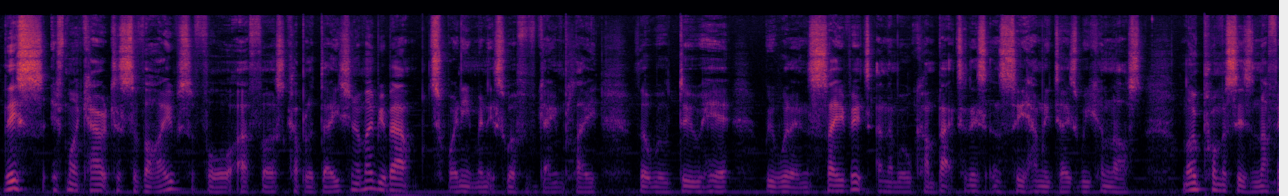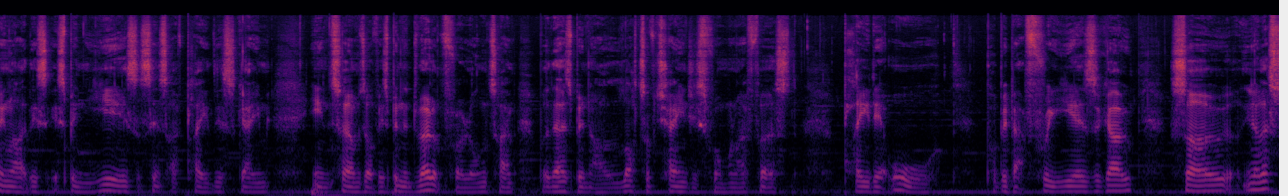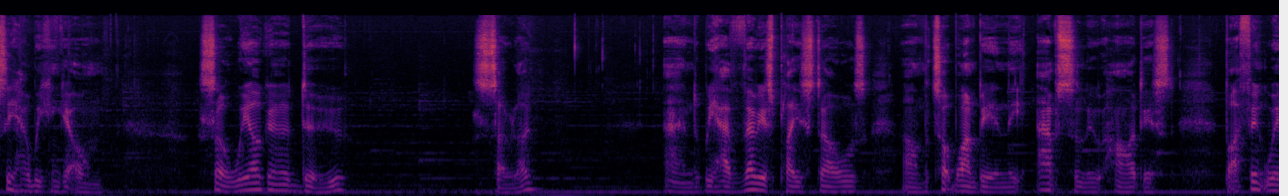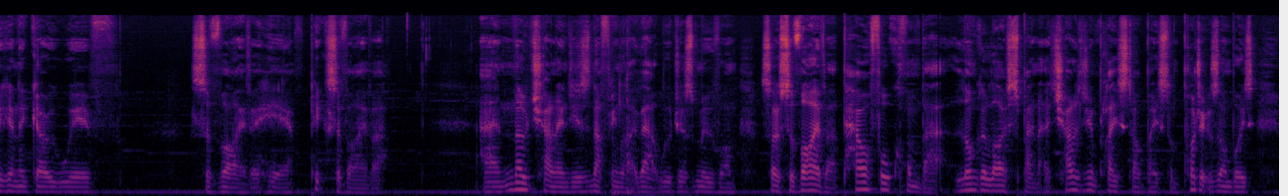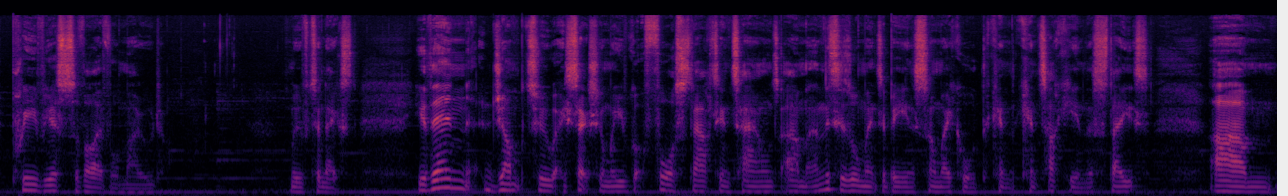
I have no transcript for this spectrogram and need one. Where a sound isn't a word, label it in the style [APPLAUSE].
This, if my character survives for a first couple of days, you know, maybe about 20 minutes worth of gameplay that we'll do here, we will then save it and then we'll come back to this and see how many days we can last. No promises, nothing like this. It's been years since I've played this game in terms of, it's been developed for a long time, but there's been a lot of changes from when I first played it all, probably about three years ago. So, you know, let's see how we can get on. So we are going to do solo. And we have various play styles um, the top one being the absolute hardest but I think we're going to go with survivor here. Pick survivor. And no challenges nothing like that we'll just move on. So survivor powerful combat longer lifespan a challenging playstyle based on project zomboid's previous survival mode. Move to next you then jump to a section where you've got four starting towns, um, and this is all meant to be in some way called Kentucky in the States. Um,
